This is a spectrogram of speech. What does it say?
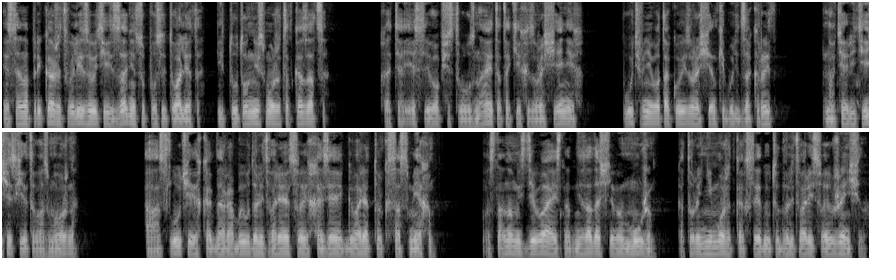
Если она прикажет вылизывать ей задницу после туалета, и тут он не сможет отказаться. Хотя если общество узнает о таких извращениях, путь в него такой извращенки будет закрыт. Но теоретически это возможно. А о случаях, когда рабы удовлетворяют своих хозяек, говорят только со смехом, в основном издеваясь над незадачливым мужем, который не может как следует удовлетворить свою женщину.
